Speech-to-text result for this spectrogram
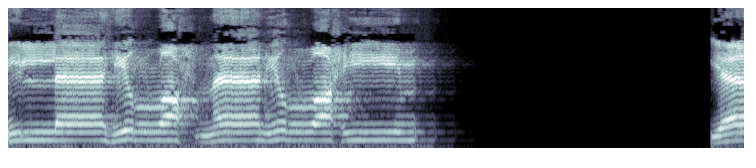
الله الرحمن الرحيم. يا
